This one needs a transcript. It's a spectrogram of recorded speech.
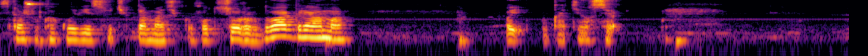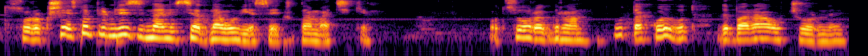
Скажу, какой вес у этих томатиков. Вот 42 грамма. Ой, укатился. 46. Ну, приблизительно они все одного веса, эти томатики. Вот 40 грамм. Вот такой вот Дебарау черный.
